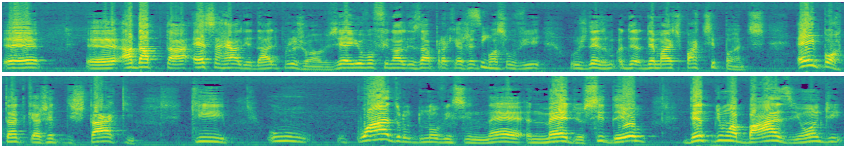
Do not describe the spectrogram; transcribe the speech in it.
É, é, adaptar essa realidade para os jovens. E aí eu vou finalizar para que a gente Sim. possa ouvir os de, de, demais participantes. É importante que a gente destaque que o, o quadro do novo ensino médio se deu dentro de uma base onde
